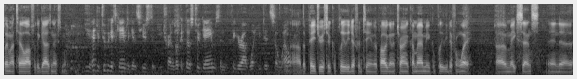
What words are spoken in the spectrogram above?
play my tail off for the guys next to me. You had your two biggest games against Houston. Do you try to look at those two games and figure out what you did so well? Uh, the Patriots are a completely different team. They're probably going to try and come at me a completely different way. Uh, makes sense, and uh,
